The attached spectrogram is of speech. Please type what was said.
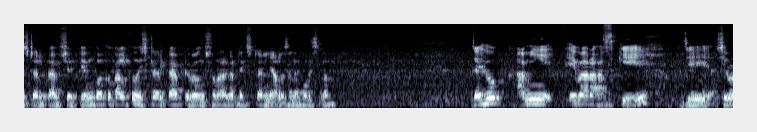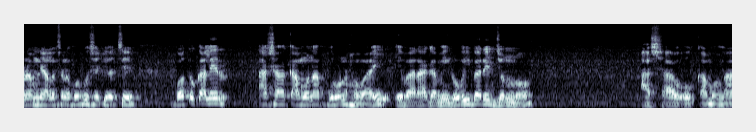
স্টাইল ক্রাফট শেয়ারটি এবং গতকালকেও স্টাইল ক্রাফট এবং সোনারগাঁ টেক্সটাইল নিয়ে আলোচনা করেছিলাম। যাই হোক, আমি এবার আজকে যে শিরোনাম নিয়ে আলোচনা করব সেটি হচ্ছে, গতকালের আশা কামনা পূরণ হওয়ায় এবার আগামী রবিবারের জন্য আশা ও কামনা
